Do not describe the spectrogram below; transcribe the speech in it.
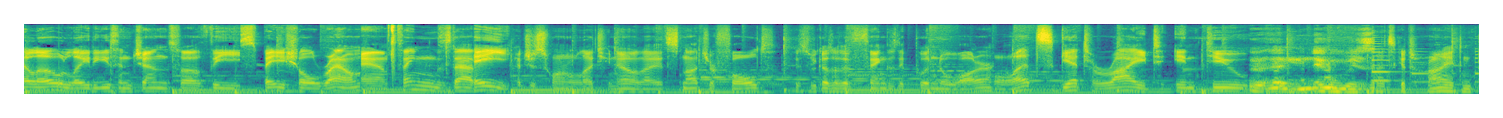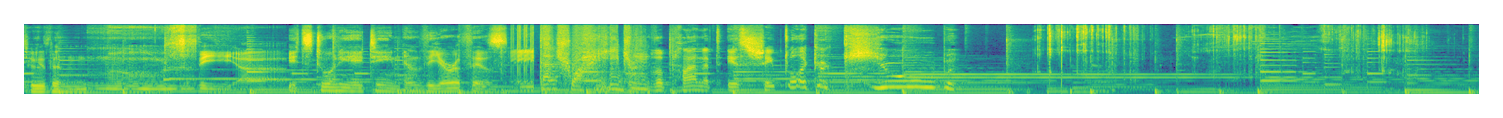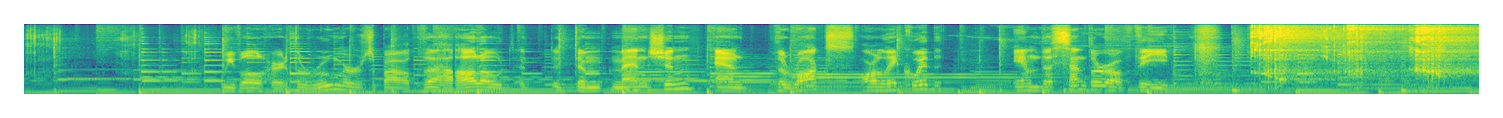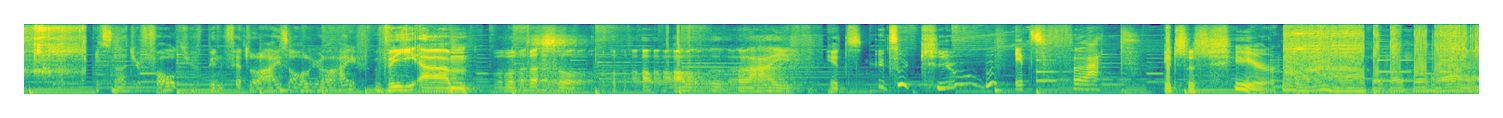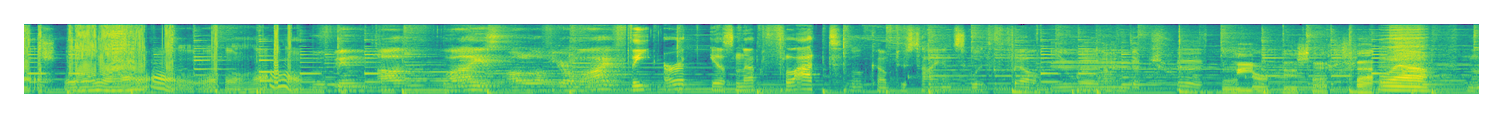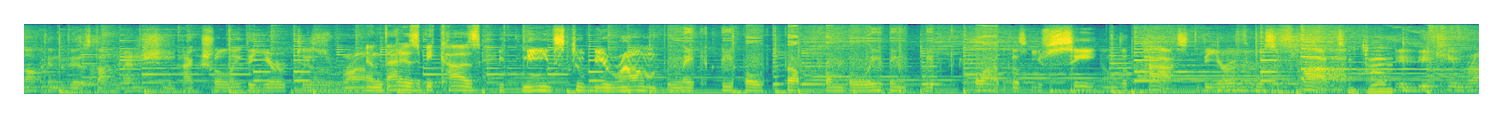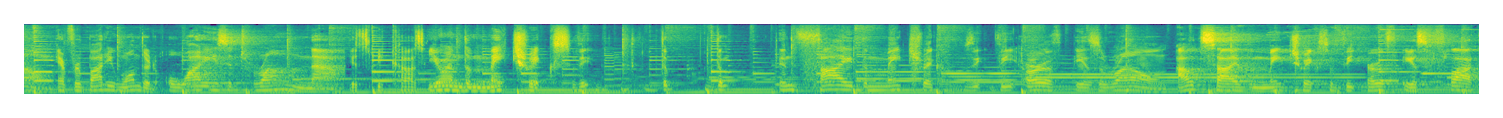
Hello, ladies and gents of the spatial realm and things that. Hey, I just want to let you know that it's not your fault. It's because of the things they put in the water. Let's get right into The news. Let's get right into the news. The, uh, it's 2018 and the Earth is a tetrahedron. The planet is shaped like a cube. We've all heard the rumors about the hollow d- d- dimension and the rocks are liquid in the center of the It's not your fault. You've been fed lies all your life. The um vessel of all life. It's it's a cube. It's flat. It's a sphere. You've been taught lies all of your life. The Earth is not flat. Welcome to Science with Phil. You will learn the truth. Well, Not in this dimension. Actually, the Earth is round. and that is because It needs to be round to make people stop from believing it's flat. because you see, in the past, the Earth was flat. It became round. Everybody wondered, why is it round now? It's because you're in the Matrix. The, the, the, inside the Matrix, the, the Earth is round. Outside the Matrix, the Earth is flat.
